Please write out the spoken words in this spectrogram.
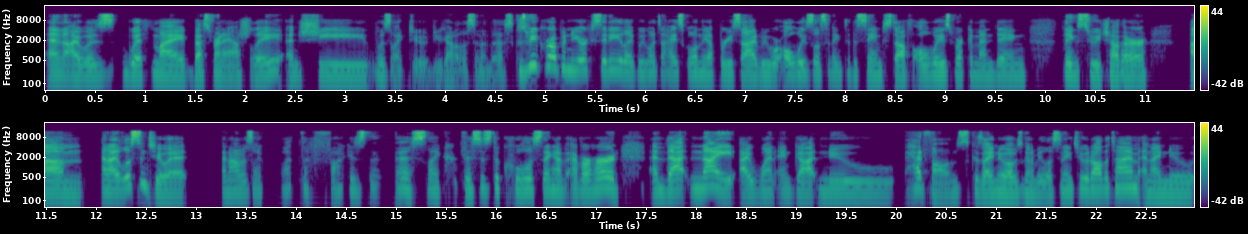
and i was with my best friend ashley and she was like dude you gotta listen to this. Because we grew up in new york city like we went to high school on the upper east side. We were always listening to the same stuff always recommending things to each other um, and I listened to it and I was like, what the fuck is this? Like, this is the coolest thing I've ever heard. And that night, I went and got new headphones because I knew I was going to be listening to it all the time. And I knew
